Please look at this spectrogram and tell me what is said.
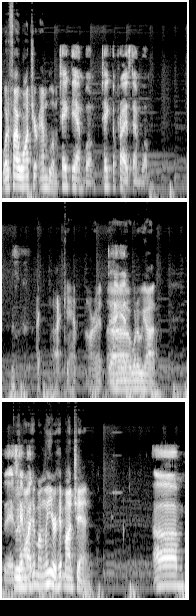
What if I want your emblem? Take the emblem. Take the prized emblem. I, I can't. All right. Dang uh, it. What do we got? It's Do we want Hitmon. Hitmonlee or Hitmonchan? Um,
